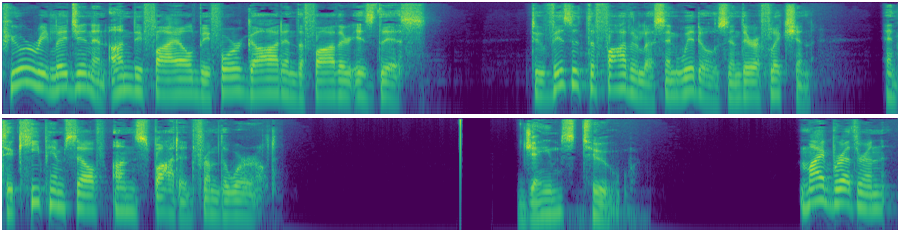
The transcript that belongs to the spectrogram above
Pure religion and undefiled before God and the Father is this to visit the fatherless and widows in their affliction, and to keep himself unspotted from the world. James 2 my brethren,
